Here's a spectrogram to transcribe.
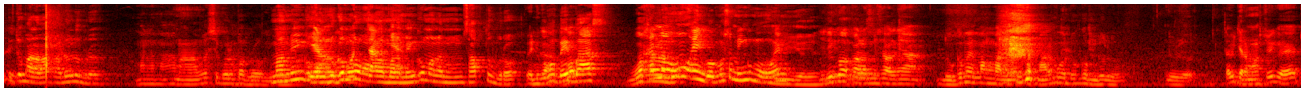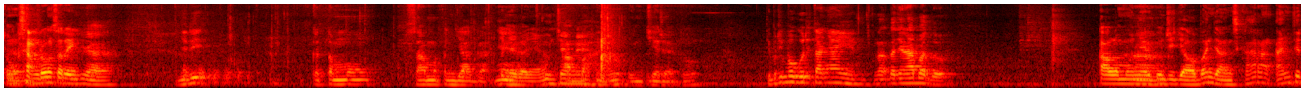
Itu malam apa dulu, Bro? Malam-malam. Malam sih gue lupa bro. Malam minggu, Yang kok kocaknya. malam minggu malam Sabtu, Bro. Gue bebas. gua- gua kan kalau mau UN, gue masa minggu mau UN. iya, iya. Jadi gua kalau misalnya dugem memang malam malam gua dugem dulu. Dulu. Tapi jarang masuk juga ya, cuma sang doang sering. Iya. Jadi ketemu sama penjaganya. Penjaganya. Kuncennya. Abah itu, kuncen itu. Tiba-tiba gue ditanyain. Nggak tanya apa tuh? Kalau mau nyari kunci jawaban jangan sekarang, anjir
